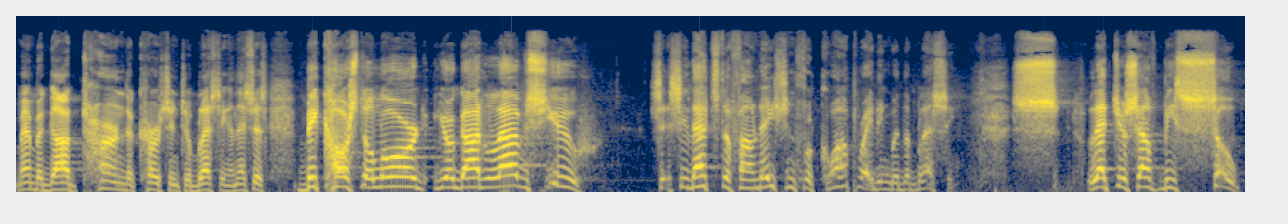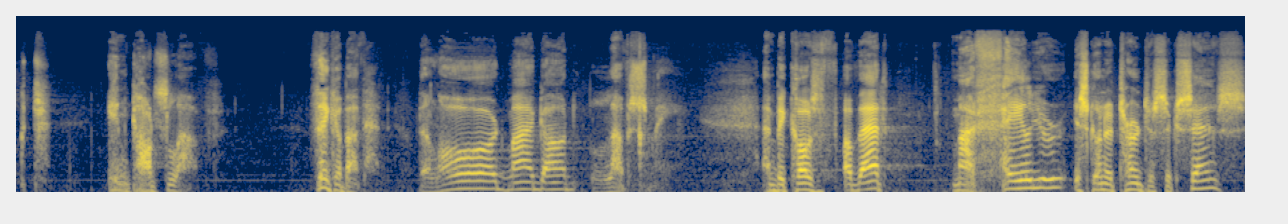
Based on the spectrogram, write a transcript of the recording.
Remember, God turned the curse into blessing. And then says, Because the Lord your God loves you. See, see that's the foundation for cooperating with the blessing. S- let yourself be soaked in God's love. Think about that. The Lord my God loves me. And because of that, my failure is going to turn to success.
